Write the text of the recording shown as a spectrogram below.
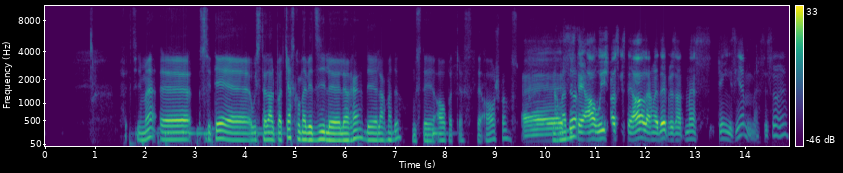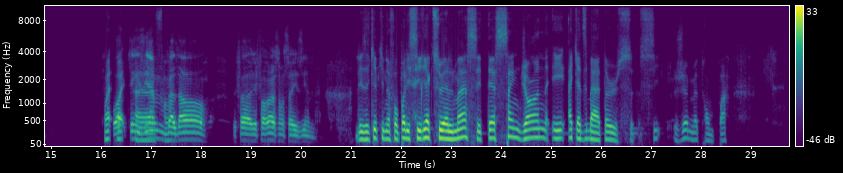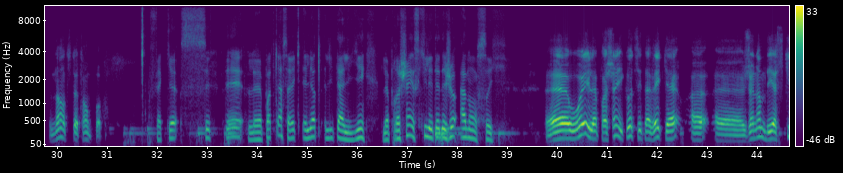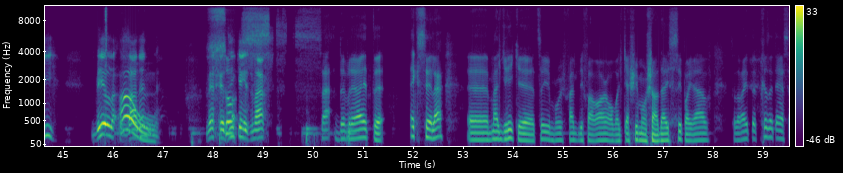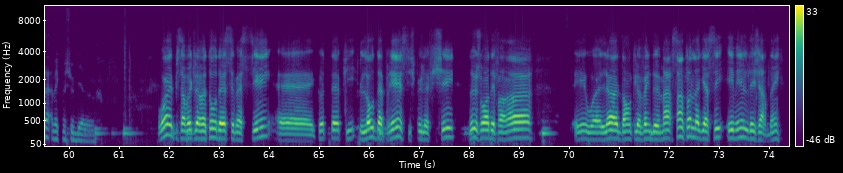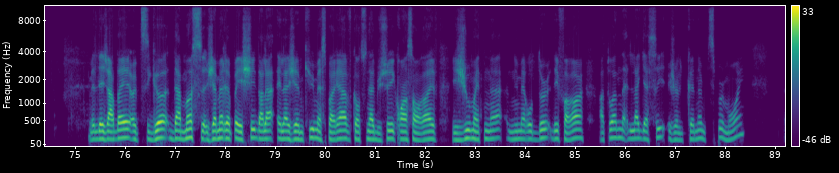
Effectivement. Euh, c'était euh, oui, c'était dans le podcast qu'on avait dit le, le rang de l'Armada ou c'était hors podcast? C'était hors, je pense. Euh, L'Armada- si c'était ah oui, je pense que c'était hors. L'Armada est présentement 15e, c'est ça, hein? Ouais, Ouais, ouais, 15e, euh, faut- Val d'Or. Les Foreurs sont 16e. Les équipes qui ne font pas les séries actuellement, c'était Saint John et Acadie Batters, si je ne me trompe pas. Non, tu te trompes pas. Fait que c'était le podcast avec Elliot l'Italien. Le prochain, est-ce qu'il était déjà annoncé? Euh, oui, le prochain, écoute, c'est avec euh, euh, euh, jeune homme des Huskies, Bill Zanen. Mercredi Ça, 15 mars. Ça devrait être excellent. euh, malgré que, tu sais, moi, fan des foreurs, on va le cacher mon chandail, c'est pas grave. Ça devrait être très intéressant avec M. Bill. Oui, puis ça va être le retour de Sébastien. Euh, écoute, euh, puis l'autre d'après, si je peux l'afficher, deux joueurs des Foreurs. Et voilà, donc le 22 mars, Antoine Lagacé, Émile Desjardins. Mille Desjardins, un petit gars d'Amos, jamais repêché dans la LHGMQ, mais c'est pas grave, continue à bûcher, croit en son rêve. Il joue maintenant numéro 2 des Foreurs. Antoine Lagacé, je le connais un petit peu moins.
